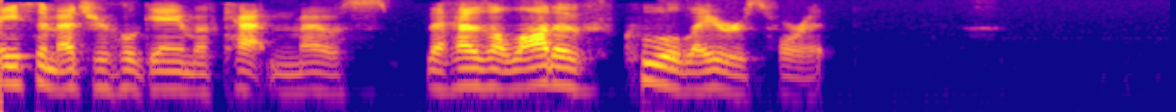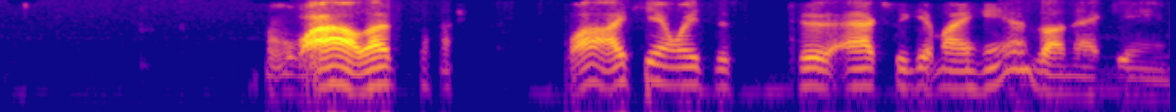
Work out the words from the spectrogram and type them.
asymmetrical game of cat and mouse that has a lot of cool layers for it. Wow, that's wow! I can't wait to to actually get my hands on that game.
